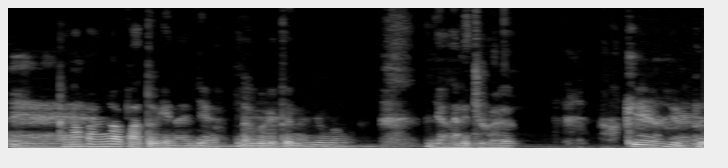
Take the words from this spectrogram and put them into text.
Iya. Kenapa enggak patuhin aja? Udah gue gituin aja bang. Jangan dijual. Oke, oke. Gitu.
